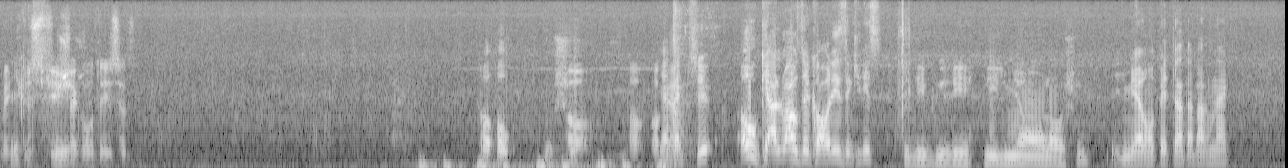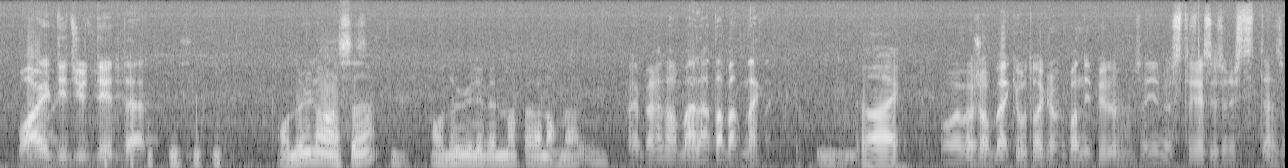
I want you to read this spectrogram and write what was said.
Mais crucifix de chaque côté ici. Oh, oh, Oh. Oh, oh, ok. il attaque dessus. Oh, calvaire de calice de Chris. C'est les, les, les lumières ont lâché. Les lumières ont pété en tabarnak. Why did you did that? On a eu l'encens. On a eu l'événement paranormal. Un paranormal en tabarnak. Ouais. Ouais, moi je vais rebaquer au truc, je vais me prendre des pilules. Ça vient de me stresser sur un petit temps, ça.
